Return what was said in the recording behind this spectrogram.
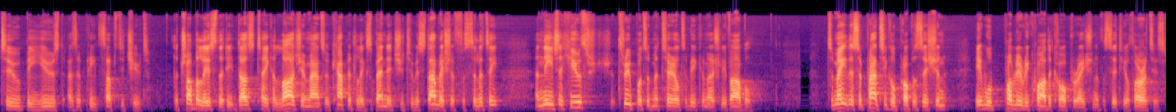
to be used as a peat substitute. The trouble is that it does take a large amount of capital expenditure to establish a facility and needs a huge throughput of material to be commercially viable. To make this a practical proposition, it will probably require the cooperation of the city authorities.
